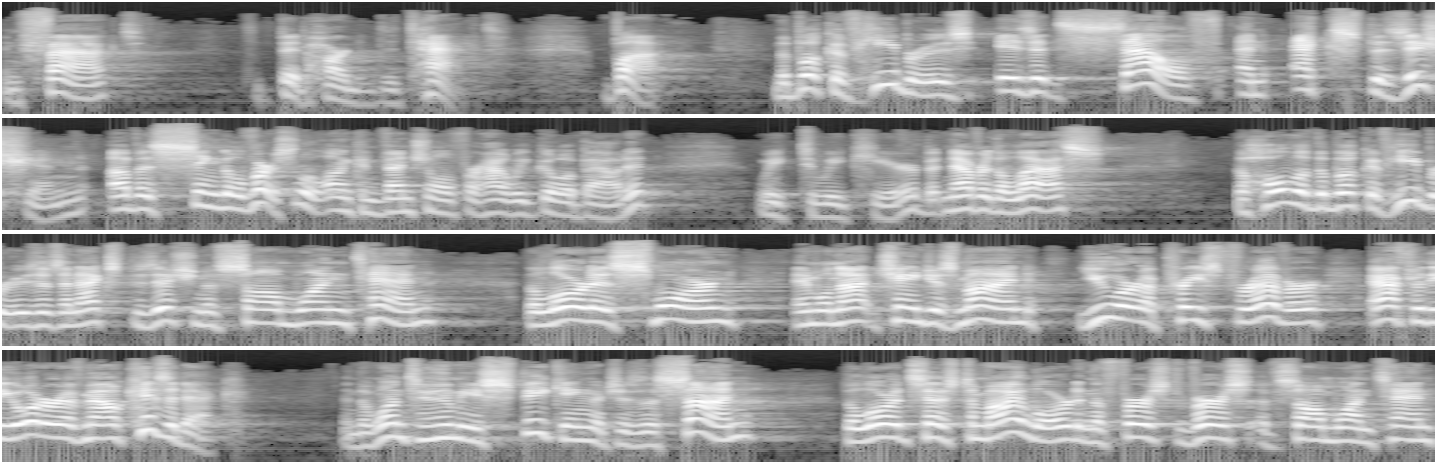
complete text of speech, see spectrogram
In fact, it's a bit hard to detect, but the book of Hebrews is itself an exposition of a single verse. A little unconventional for how we go about it week to week here, but nevertheless, the whole of the book of Hebrews is an exposition of Psalm 110. The Lord has sworn and will not change his mind. You are a priest forever after the order of Melchizedek. And the one to whom he's speaking, which is the Son, the Lord says to my Lord in the first verse of Psalm 110,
